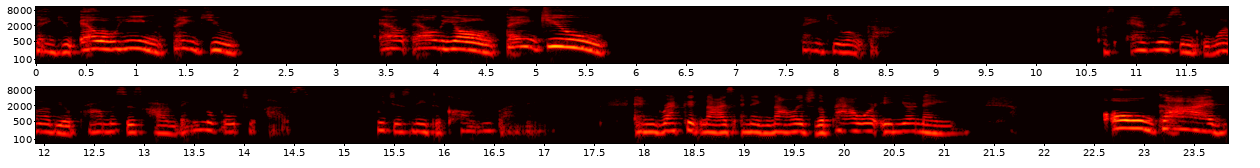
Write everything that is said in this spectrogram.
thank you. Elohim, thank you. El Elyon, thank you. Thank you, oh God because every single one of your promises are available to us. We just need to call you by name and recognize and acknowledge the power in your name. Oh God,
